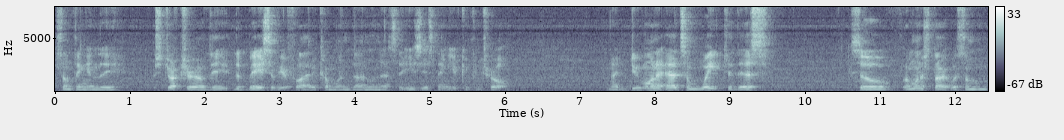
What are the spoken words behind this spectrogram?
something in the structure of the the base of your fly to come undone when that's the easiest thing you can control. And I do want to add some weight to this. So I'm going to start with some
